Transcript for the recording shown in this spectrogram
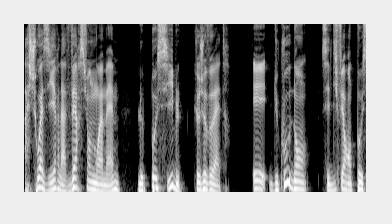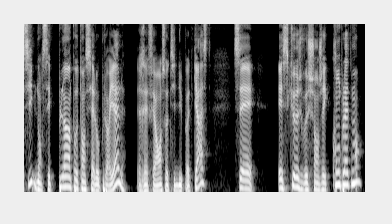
à choisir la version de moi-même, le possible que je veux être. Et du coup, dans ces différents possibles, dans ces pleins potentiels au pluriel, référence au titre du podcast, c'est est-ce que je veux changer complètement?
